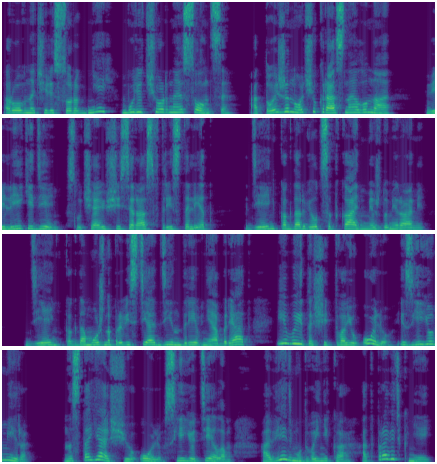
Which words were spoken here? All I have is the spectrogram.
«Ровно через сорок дней будет черное солнце, а той же ночью красная луна. Великий день, случающийся раз в триста лет. День, когда рвется ткань между мирами. День, когда можно провести один древний обряд и вытащить твою Олю из ее мира. Настоящую Олю с ее телом, а ведьму-двойника отправить к ней.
